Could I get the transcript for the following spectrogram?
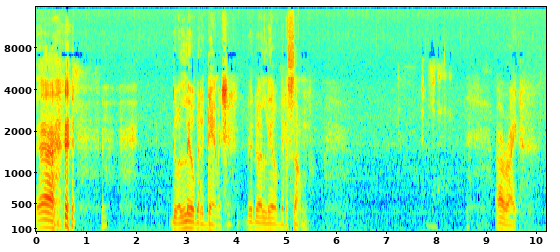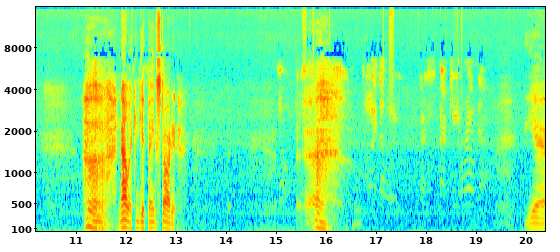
Yeah. do a little bit of damage. They do a little bit of something. All right. now we can get things started. Uh, yeah.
